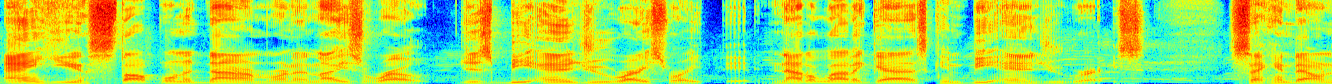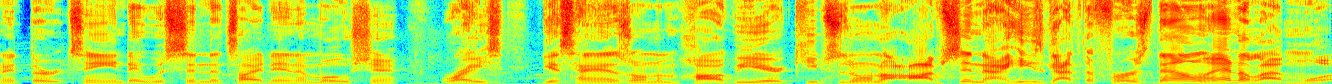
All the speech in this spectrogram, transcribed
and he can stop on a dime, run a nice route. Just beat Andrew Rice right there. Not a lot of guys can beat Andrew Rice. Second down and 13. They would send the tight end in motion. Rice gets hands on him. Javier keeps it on the option. Now he's got the first down and a lot more.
